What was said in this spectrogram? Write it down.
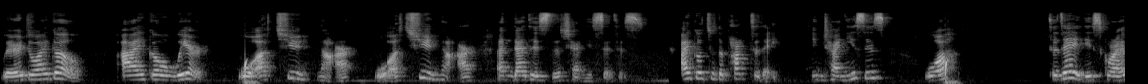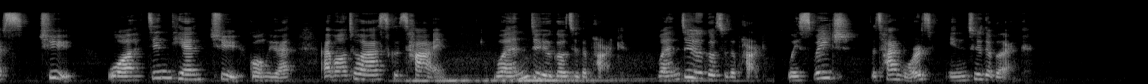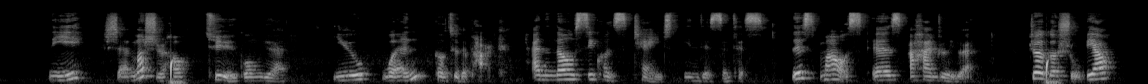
Where do I go? I go where? 我去哪儿?我去哪儿? And that is the Chinese sentence. I go to the park today. In Chinese is 我 Today describes 去。我今天去公园. I want to ask the time. When do you go to the park? When do you go to the park? we switch the time words into the blank. 你什么时候去公园? You when go to the park. And no sequence changed in this sentence. This mouse is a hundred yuan. 这个鼠标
